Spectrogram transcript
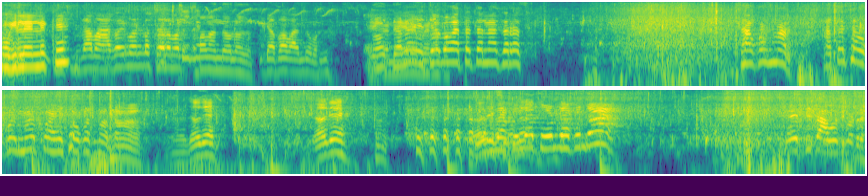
बघितलेलं की? तुला मागं म्हणलं चल म्हणलं. डबा बांधावं लागेल डबा बांधू म्हणलं. त्याला येते बघ आता त्यांना जरा सावकाश मार. आता सावकाश मार पाय सावकाश मार. हा. जाऊ दे. जाऊ दे. तोंड दाखवून जा तिथं आवाज पड रे.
